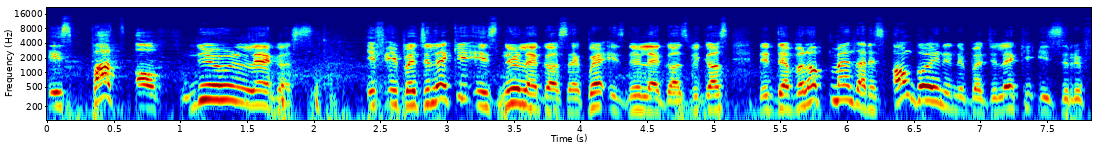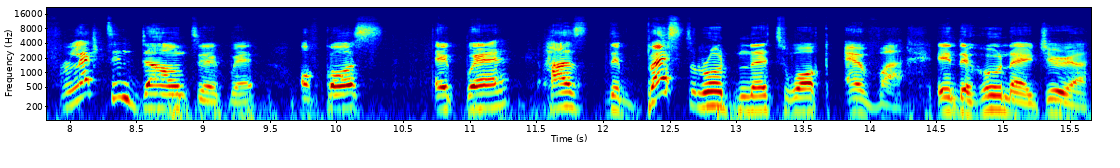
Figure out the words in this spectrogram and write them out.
it's part of New Lagos. If Ibeju Lekki is New Lagos, Epe is New Lagos because the development that is ongoing in Ibeju Lekki is reflecting down to Epe. Of course, Epe has the best road network ever in the whole Nigeria.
